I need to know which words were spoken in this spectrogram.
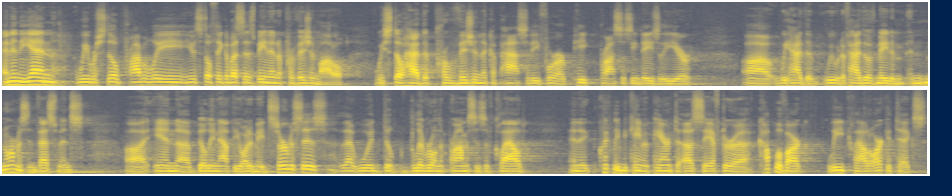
And in the end, we were still probably, you'd still think of us as being in a provision model. We still had to provision the capacity for our peak processing days of the year. Uh, we, had to, we would have had to have made enormous investments uh, in uh, building out the automated services that would de deliver on the promises of cloud. And it quickly became apparent to us after a couple of our lead cloud architects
